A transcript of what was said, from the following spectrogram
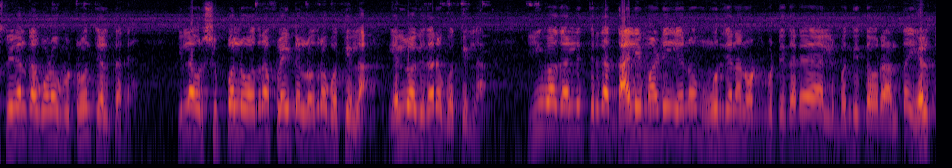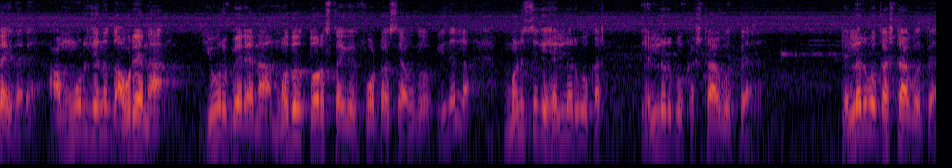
ಶ್ರೀಲಂಕಾಗೆ ಓಡೋಗ್ಬಿಟ್ರು ಅಂತ ಹೇಳ್ತಾರೆ. ಇಲ್ಲ, ಅವ್ರು ಶಿಪ್ಪಲ್ಲಿ ಹೋದ್ರೆ ಫ್ಲೈಟಲ್ಲಿ ಹೋದ್ರೆ ಗೊತ್ತಿಲ್ಲ. ಎಲ್ಲೋಗಿದ್ದಾರೆ ಗೊತ್ತಿಲ್ಲ. ಇವಾಗ ಅಲ್ಲಿ ತಿರ್ಗಾ ದಾಳಿ ಮಾಡಿ ಏನೋ ಮೂರು ಜನ ನೋಡ್ಬಿಟ್ಟಿದ್ದಾರೆ, ಅಲ್ಲಿ ಬಂದಿದ್ದವರ ಅಂತ ಹೇಳ್ತಾ ಇದ್ದಾರೆ. ಆ ಮೂರು ಜನದ್ದು ಅವರೇನಾ? ಇವರು ಬೇರೆನಾ? ಮೊದಲು ತೋರಿಸ್ತಾ ಇದ್ದಿದ್ದು ಫೋಟೋಸ್ ಯಾವುದು? ಇದೆಲ್ಲ ಮನಸ್ಸಿಗೆ ಎಲ್ಲರಿಗೂ ಕಷ್ಟ ಎಲ್ಲರಿಗೂ ಕಷ್ಟ ಆಗುತ್ತೆ. ಎಲ್ಲರಿಗೂ ಕಷ್ಟ ಆಗುತ್ತೆ.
